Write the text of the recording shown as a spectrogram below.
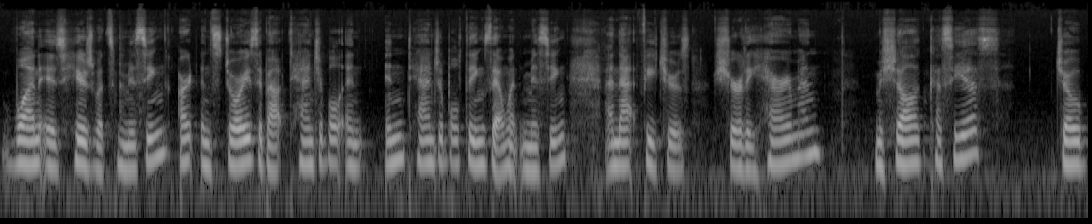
one is Here's What's Missing Art and Stories about Tangible and Intangible Things That Went Missing. And that features Shirley Harriman, Michelle Casillas, Joe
